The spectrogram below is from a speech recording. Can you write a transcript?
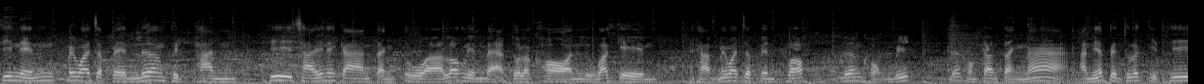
ที่เน้นไม่ว่าจะเป็นเรื่องผลิตภัณฑ์ ที่ใช้ในการแต่งตัวลอกเลียนแบบตัวละครหรือว่าเกมนะครับไม่ว่าจะเป็นพร็อพเรื่องของวิกเรื่องของการแต่งหน้า อันนี้เป็นธุรกิจที่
